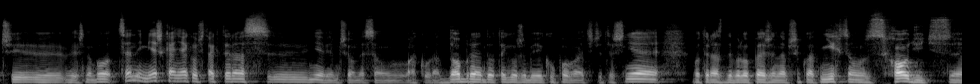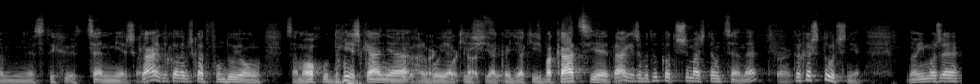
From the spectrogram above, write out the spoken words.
czy y, wiesz, no bo ceny mieszkań jakoś tak teraz, y, nie wiem, czy one są akurat dobre do tego, żeby je kupować, czy też nie, bo teraz deweloperzy na przykład nie chcą schodzić z, z tych cen mieszkań, tylko na przykład fundują samochód do mieszkania Tak, albo jakieś, wakacje. jakieś, jakieś wakacje, tak, żeby tylko trzymać tę cenę Tak. trochę sztucznie. No i może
